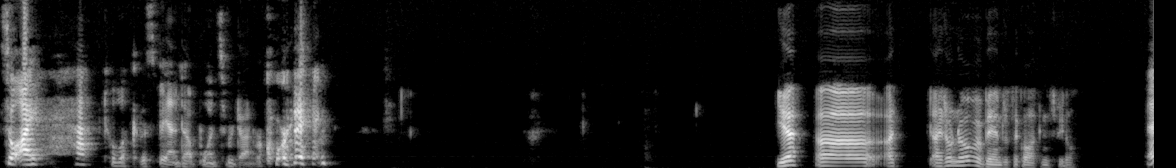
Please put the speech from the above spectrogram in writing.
So I have to look this band up once we're done recording. Yeah, uh, I I don't know of a band with a glockenspiel. Yeah,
